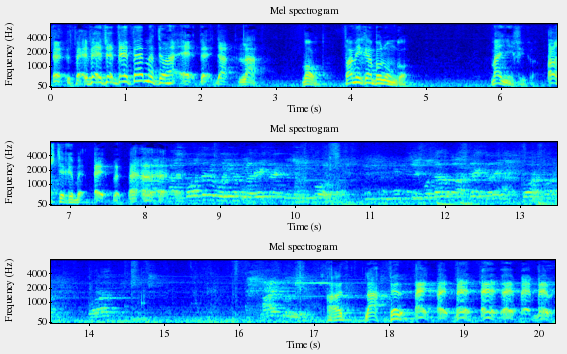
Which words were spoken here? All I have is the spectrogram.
Eh, fe- fe- fe- fe- fermati una... eh, eh, da, là. Buon, fammi campo lungo. Magnifico. Ostia che bello. Eh, eh, eh, eh. Spostati un pochino più a destra anche sul corpo. Sei spostato con la destra, dai. Fuori, fuori. Fuori. Vai così. Ah, là, fer- eh, eh, eh, eh, fer-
